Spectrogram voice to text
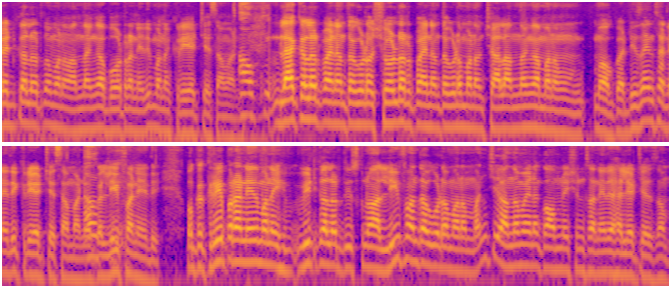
రెడ్ కలర్తో మనం అందంగా బోర్డర్ అనేది మనం క్రియేట్ చేసామండి. బ్లాక్ కలర్ పైన అంతా కూడా షోల్డర్ పైన అంతా కూడా మనం చాలా అందంగా మనం ఒక డిజైన్స్ అనేది క్రియేట్ చేసామండి ఒక లీఫ్ అనేది. ఒక క్రీపర్ అనేది మనం వీట్ కలర్ తీసుకున్నాం ఆ లీఫ్ అంతా కూడా మనం మంచి అందమైన కాంబినేషన్స్ అనేది హైలైట్ చేసాం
